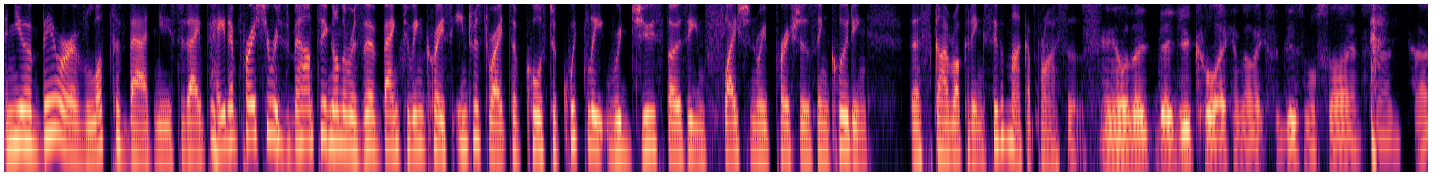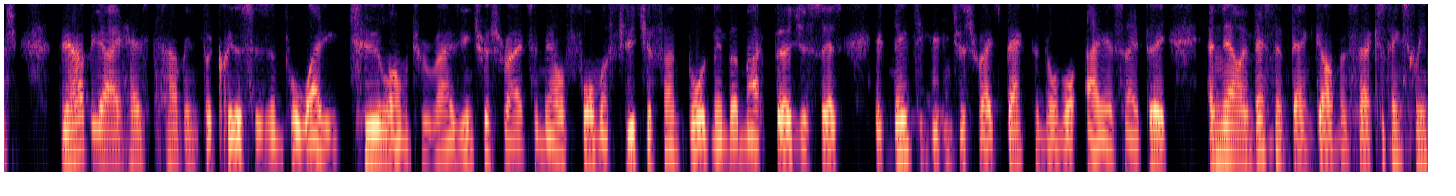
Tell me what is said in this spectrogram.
And you're a bearer of lots of bad news today, Peter. Pressure is mounting on the Reserve Bank to increase interest rates, of course, to quickly reduce those inflationary pressures, including the skyrocketing supermarket prices. You know, they, they do call economics the dismal science, uh, Tash. The RBA has come in for criticism for waiting too long to raise interest rates, and now a former Future Fund board member, Mark Burgess, says it needs to get interest rates back to normal ASAP. And now investment bank Goldman Sachs thinks we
